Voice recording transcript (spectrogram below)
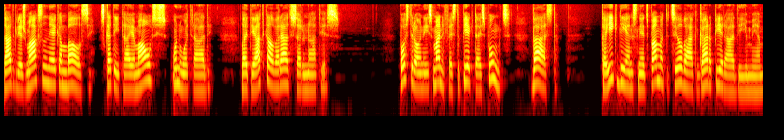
Tā atgriež māksliniekam balsi, skatītājam ausis un otrādi, lai tie atkal varētu sarunāties. Postronijas manifesta piektais punkts vēsta, ka ikdiena sniedz pamatu cilvēka gara pierādījumiem.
